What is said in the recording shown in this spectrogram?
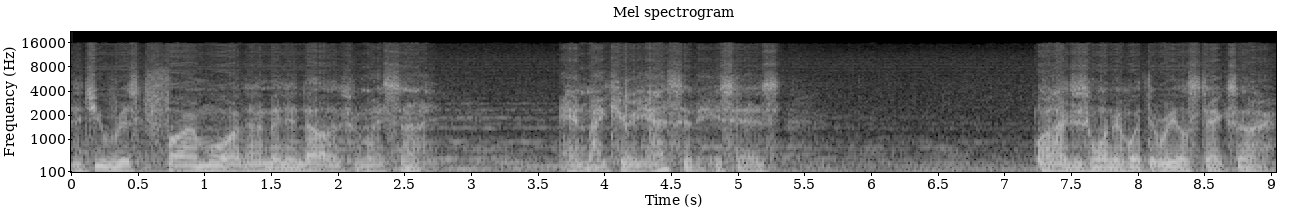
that you risked far more than a million dollars for my son. And my curiosity says, well, I just wonder what the real stakes are.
